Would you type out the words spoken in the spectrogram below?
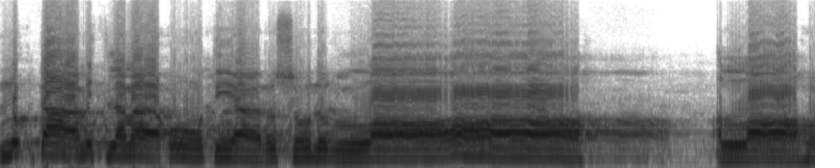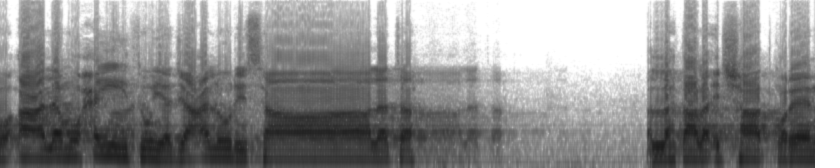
نؤتى مثل ما أوتي رسل الله الله أعلم حيث يجعل رسالته আল্লাহ তাআলা ইরশাদ করেন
